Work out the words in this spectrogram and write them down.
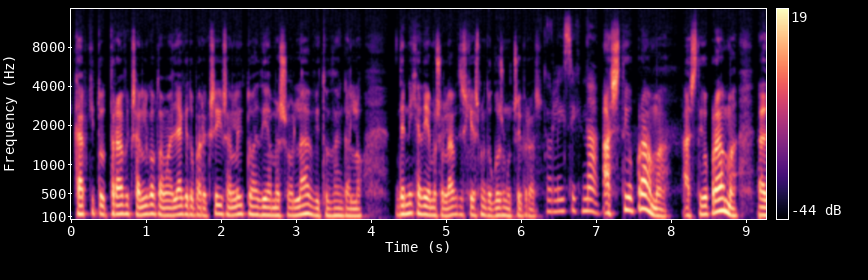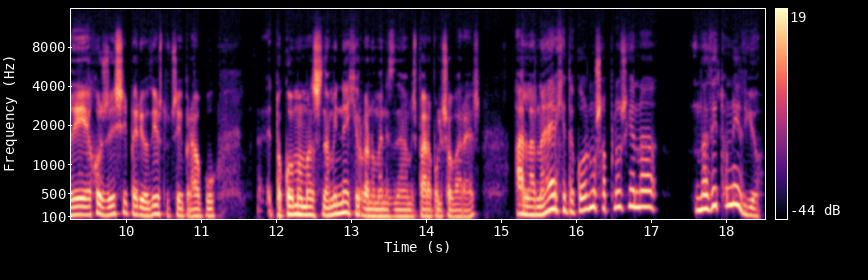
κάποιοι το τράβηξαν λίγο από τα μαλλιά και το παρεξήγησαν, λέει το αδιαμεσολάβητο δεν είναι καλό. Δεν είχε αδιαμεσολάβητη σχέση με τον κόσμο Τσίπρας. Το λέει συχνά. Αστείο πράγμα. Αστείο πράγμα. Δηλαδή, έχω ζήσει περιοδίες του Τσίπρα όπου το κόμμα μας να μην έχει οργανωμένες δυνάμεις πάρα πολύ σοβαρές, αλλά να έρχεται κόσμος απλώς για να, να δει τον ίδιο.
